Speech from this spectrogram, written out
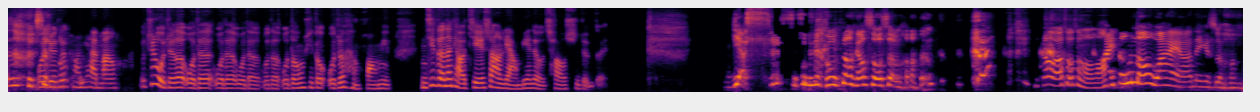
是我觉得这场景还蛮，就是我觉得我的我的我的我的我的东西都我觉得很荒谬。你记得那条街上两边都有超市，对不对？Yes，然后到底要说什么 你知道我要说什么吗？？I don't know why 啊，那个时候。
